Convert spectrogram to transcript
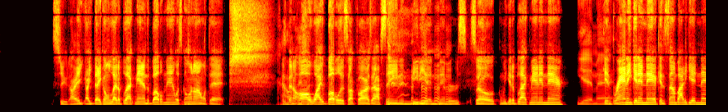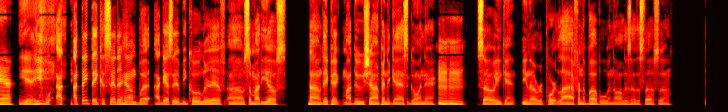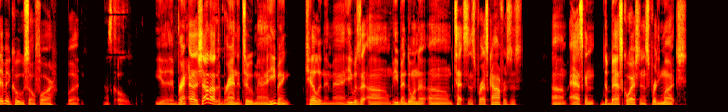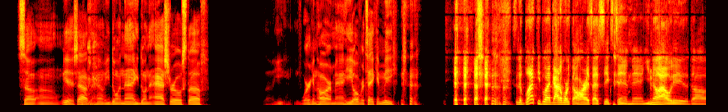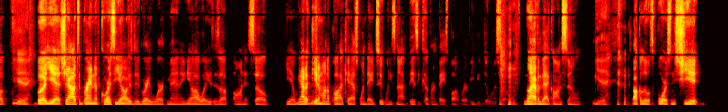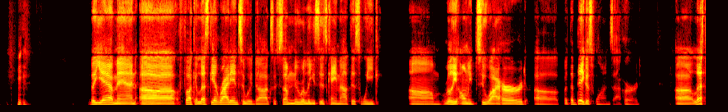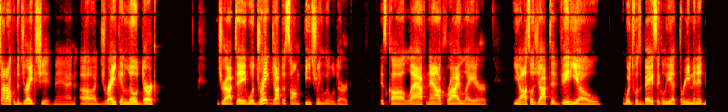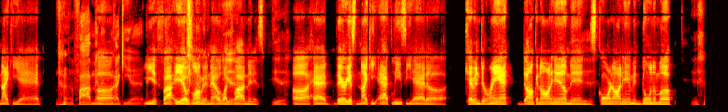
Shoot, are, are they gonna let a black man in the bubble, man? What's going on with that? It's been an think so. all white bubble as far as I've seen in media members. So can we get a black man in there? Yeah, man. Can Brandon get in there? Can somebody get in there? yeah, he. I, I think they consider him, but I guess it'd be cooler if um somebody else. Um, they picked my dude Sean Pendergast to go in there, Mm-hmm. So he can you know report live from the bubble and all this other stuff. So it been cool so far, but That's cool. Yeah, Brand, uh, shout out to Brandon too, man. He been killing it, man. He was at, um he been doing the um Texans press conferences, um asking the best questions pretty much. So um yeah, shout out to him. He doing that. He doing the Astro stuff. Uh, He working hard, man. He overtaking me. See, the black people that got to work the hardest at 6'10, man. You know how it is, dog. yeah, But yeah, shout out to Brandon. Of course, he always do great work, man. And he always is up on it. So yeah, we got to get him on a podcast one day too when he's not busy covering baseball or whatever he be doing. So we're to have him back on soon. yeah. talk a little sports and shit. but yeah, man. Uh fuck it. Let's get right into it, dogs. If some new releases came out this week, um, really only two I heard, uh, but the biggest ones I've heard. Uh let's start off with the Drake shit, man. Uh Drake and Lil Durk dropped a well, Drake dropped a song featuring Lil Durk. It's called Laugh Now, Cry Later. He also dropped a video which was basically a three minute Nike ad. Five minute Uh, Nike ad. Yeah, five. Yeah, it was longer than that. It was like Yeah. five minutes. Yeah. Uh, had various Nike athletes. He had uh Kevin Durant dunking on him and Yeah. scoring on him and doing him up.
